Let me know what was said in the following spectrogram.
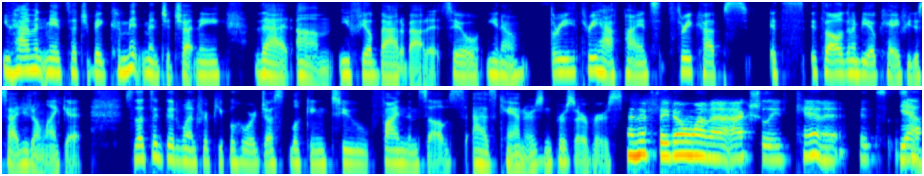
you haven't made such a big commitment to chutney that um, you feel bad about it. So, you know, three three half pints, three cups. It's it's all going to be okay if you decide you don't like it. So that's a good one for people who are just looking to find themselves as canners and preservers. And if they don't want to actually can it, it's Yeah.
